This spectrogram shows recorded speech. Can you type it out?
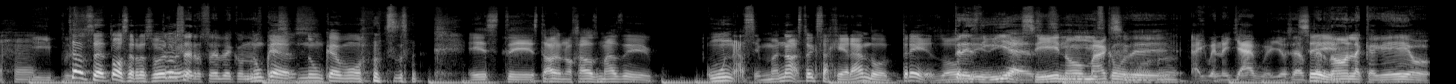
Ajá. Y pues. todo, se, todo se resuelve. todo se resuelve con unos nunca, besos. nunca hemos este, estado enojados más de una semana. No, estoy exagerando. Tres, dos tres días. Sí, no, máximo. como de, ay, bueno, ya, güey. O sea, Sí. perdón, la cagué. O,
